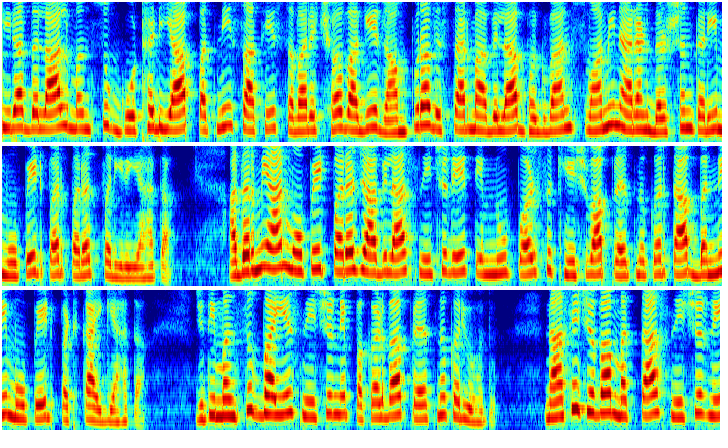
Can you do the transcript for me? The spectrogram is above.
હીરા દલાલ મનસુખ ગોઠડિયા પત્ની સાથે સવારે છ વાગે રામપુરા વિસ્તારમાં આવેલા ભગવાન સ્વામિનારાયણ દર્શન કરી મોપેડ પર પરત ફરી રહ્યા હતા. આ દરમિયાન મોપેડ પર જ આવેલા સ્નેચરે તેમનું પર્સ ખેંચવા પ્રયત્ન કરતા બંને મોપેડ પટકાઈ ગયા હતા, જેથી મનસુખભાઈએ સ્નેચરને પકડવા પ્રયત્ન કર્યો હતો. નાસી જવા મત્તા સ્નેચરને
